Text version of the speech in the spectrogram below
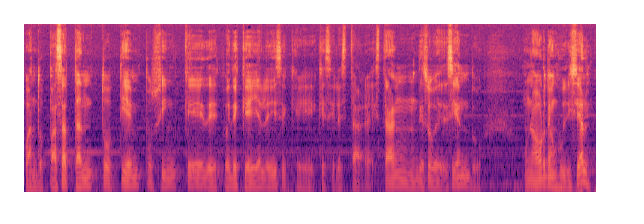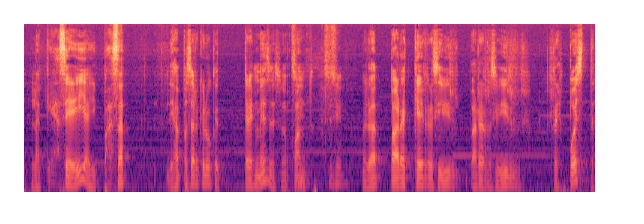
Cuando pasa tanto tiempo sin que, después de que ella le dice que, se le está, están desobedeciendo una orden judicial, la que hace ella, y pasa, deja pasar creo que tres meses, ¿no? ¿Cuánto? Sí, sí, ¿Verdad? ¿Para qué recibir, para recibir respuesta?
